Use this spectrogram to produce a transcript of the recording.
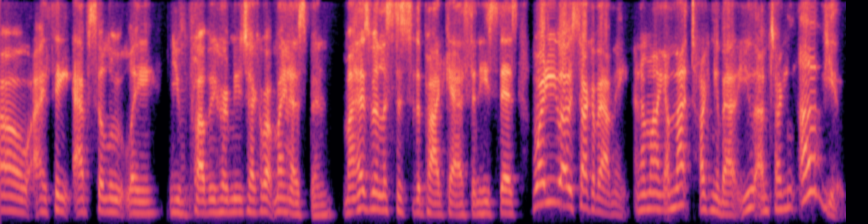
Oh, I think absolutely. You've probably heard me talk about my husband. My husband listens to the podcast and he says, Why do you always talk about me? And I'm like, I'm not talking about you. I'm talking of you.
